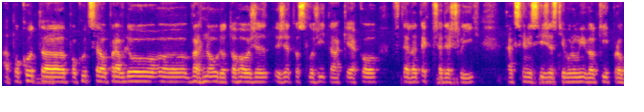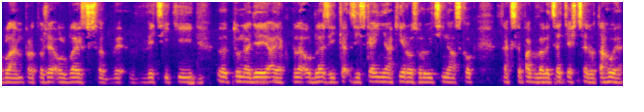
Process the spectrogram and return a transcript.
A pokud, hmm. eh, pokud se opravdu eh, vrhnou do toho, že, že to složí tak, jako v těch letech předešlých, tak si myslím, že s tím budou mít velký problém, protože All Blacks vycítí eh, tu naději a jakmile All Blacks získají nějaký rozhodující náskok, tak se pak velice těžce dotahuje.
